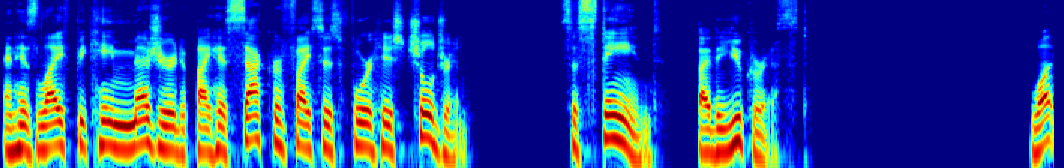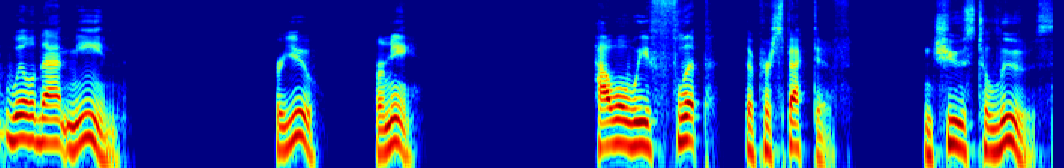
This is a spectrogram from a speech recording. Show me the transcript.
And his life became measured by his sacrifices for his children, sustained by the Eucharist. What will that mean for you, for me? How will we flip the perspective and choose to lose?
